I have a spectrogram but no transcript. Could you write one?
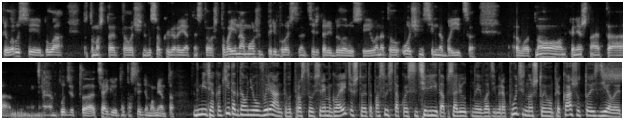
Белоруссии была, потому что это очень высокая вероятность того, что война может переброситься на территорию Белоруссии. И он этого очень сильно боится. Вот. Но он, конечно, это будет оттягивать до последнего момента. Дмитрий, а какие тогда у него варианты? Вот просто вы все время говорите, что это, по сути, такой сателлит абсолютный Владимира Путина, что ему прикажут, то и сделает.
